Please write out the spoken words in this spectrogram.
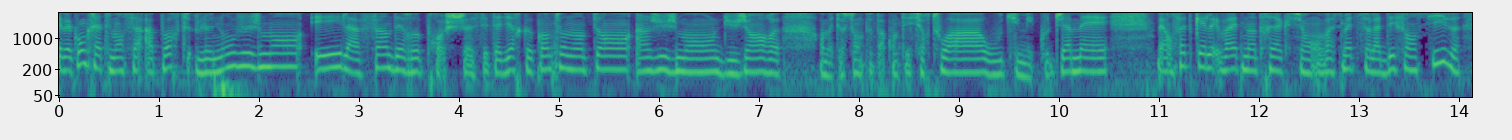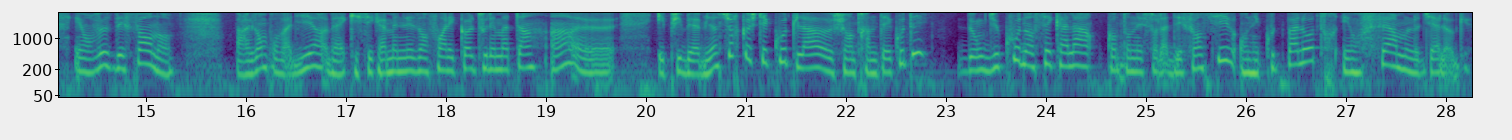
Eh bien concrètement, ça apporte le non-jugement et la fin des reproches. C'est-à-dire que quand on entend un jugement du genre « Oh mais de toute façon on peut pas compter sur toi » ou « Tu m'écoutes jamais ben, en fait quelle va être notre réaction? On va se mettre sur la défensive et on veut se défendre. Par exemple, on va dire, bah, qui c'est qui amène les enfants à l'école tous les matins hein euh, Et puis, bah, bien sûr que je t'écoute là, euh, je suis en train de t'écouter. Donc du coup, dans ces cas-là, quand on est sur la défensive, on n'écoute pas l'autre et on ferme le dialogue.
